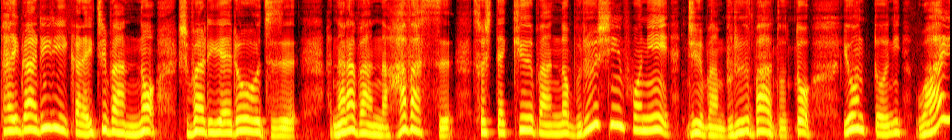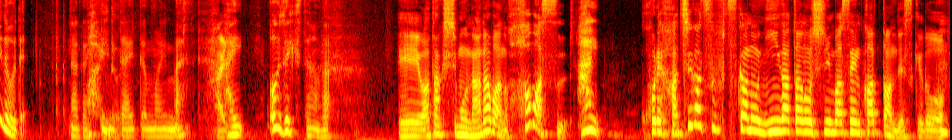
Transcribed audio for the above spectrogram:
タイガーリリーから1番のシュバリエローズ7番のハバスそして9番のブルーシンフォニー10番ブルーバードと4頭にワイドで流してみたいと思います。はい、はい、大関さんは、えー、私も7番のハバス、はい、これ8月2日の新潟の新馬戦勝ったんですけど、うん、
